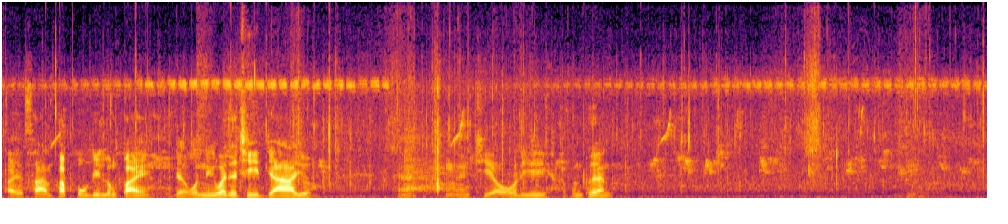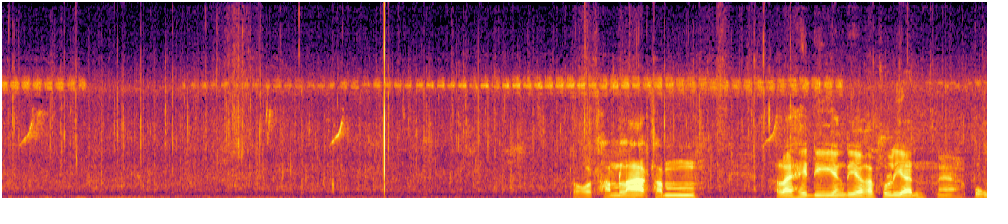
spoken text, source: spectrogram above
ใส่สารปรับปรุงดินลงไป เดี๋ยววันนี้ว่าจะฉีดยาอยู่เขียวดีครับเพื่อนๆ ก็ทำรากทำอะไรให้ดีอย่างเดียวครับทุเรียนอ่าปรุง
